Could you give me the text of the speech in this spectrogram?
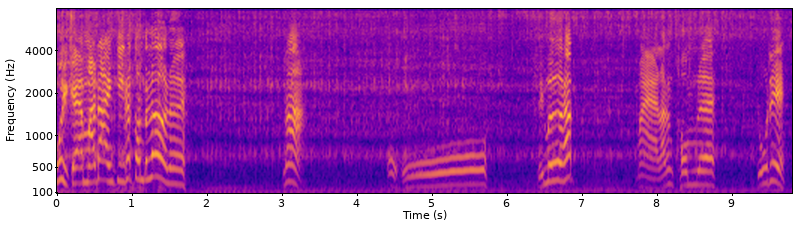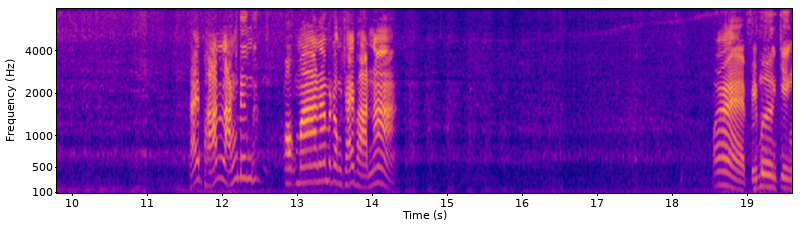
อุ้ยแกมาได้จริงๆครับต้นเบลเลอร์เลยน่าโอ้โหฝีมือครับแม่เราต้องชมเลย ดูดิใช้ผานหลังดึงออกมานะไม่ต้องใช้ผานหน้าแม่ฝีมือจริง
